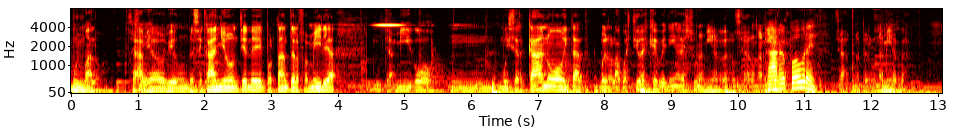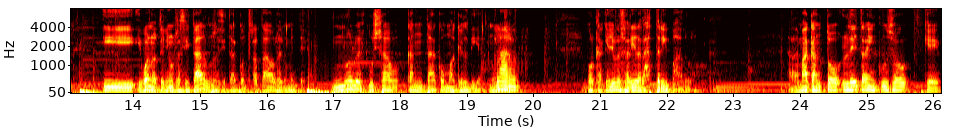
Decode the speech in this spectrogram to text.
muy malo. O sea, Sí. había, había un desengaño, ¿entiendes? Importante la familia, de amigos mm, muy cercanos y tal. Bueno, la cuestión es que venía hecho una mierda, o sea, una mierda. Claro, pobre. O sea, una, pero una mierda. Y, y bueno, tenía un recital, un recital contratado, lógicamente. No lo he escuchado cantar como aquel día. nunca. Claro. Porque aquello le salía de las tripas. ¿no? Además cantó letras incluso que,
